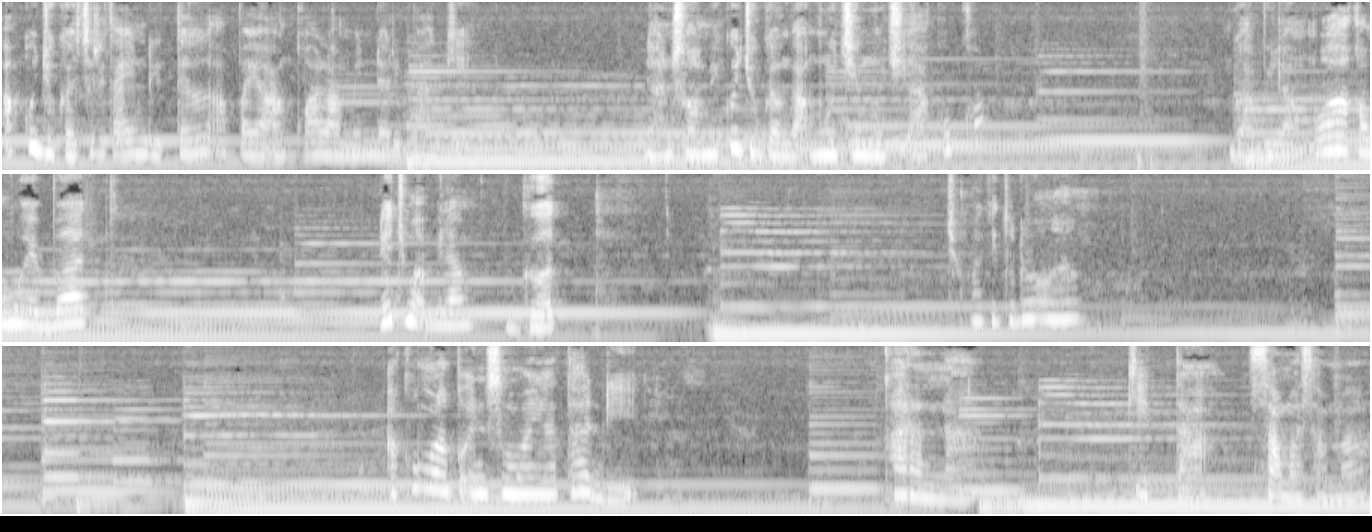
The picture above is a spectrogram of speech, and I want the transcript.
aku juga ceritain detail apa yang aku alamin dari pagi. Dan suamiku juga nggak muji-muji aku kok. Nggak bilang wah kamu hebat. Dia cuma bilang good. Cuma gitu doang aku ngelakuin semuanya tadi karena kita sama-sama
